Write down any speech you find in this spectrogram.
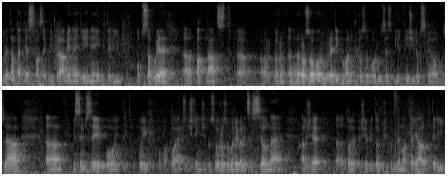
bude tam také svazek vyprávěné dějiny, který obsahuje 15 rozhovorů, redigovaných rozhovorů ze sbírky Židovského muzea. Myslím si po, teď po jejich opakovaném přečtení, že to jsou rozhovory velice silné a že to, že, by to, že to bude materiál, který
